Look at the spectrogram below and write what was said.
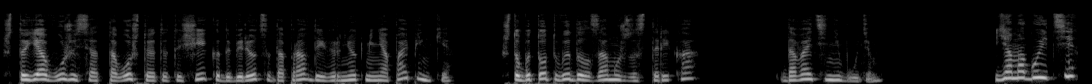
что я в ужасе от того, что этот ищейка доберется до правды и вернет меня папеньке, чтобы тот выдал замуж за старика. Давайте не будем. «Я могу идти?»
